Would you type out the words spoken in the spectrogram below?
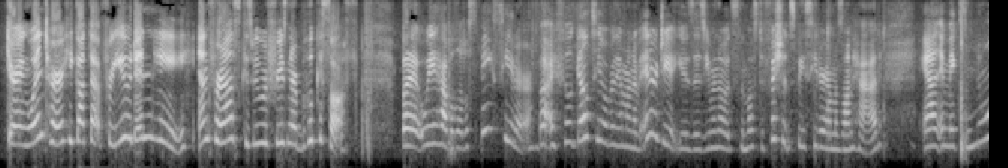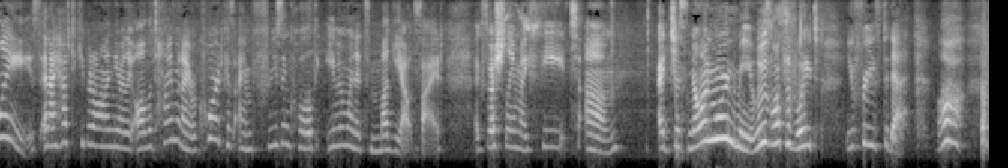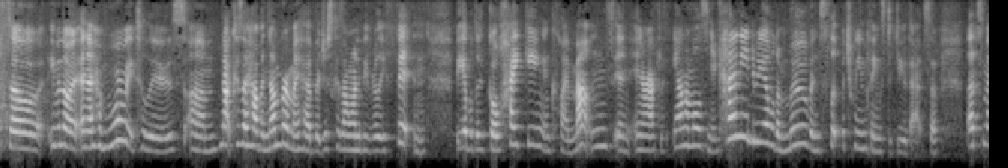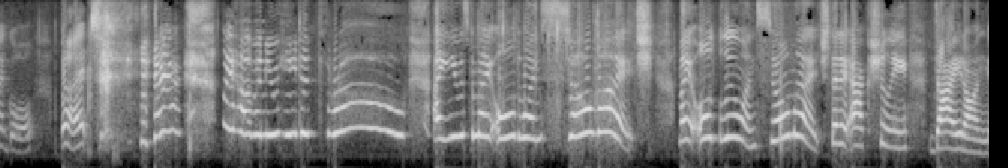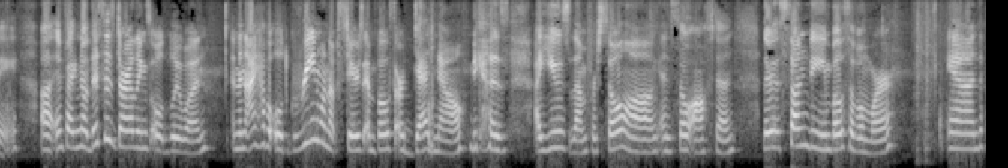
during winter. He got that for you, didn't he? And for us, because we were freezing our bahukas off. But we have a little space heater. But I feel guilty over the amount of energy it uses, even though it's the most efficient space heater Amazon had. And it makes noise. And I have to keep it on nearly all the time when I record because I am freezing cold even when it's muggy outside. Especially my feet. Um, I just, no one warned me. You lose lots of weight, you freeze to death. Oh, so even though, I, and I have more weight to lose, um, not because I have a number in my head, but just because I want to be really fit and be able to go hiking and climb mountains and interact with animals, and you kind of need to be able to move and slip between things to do that. So that's my goal. But I have a new heated throw. I used my old one so much, my old blue one so much that it actually died on me. Uh, in fact, no, this is Darling's old blue one. And then I have an old green one upstairs, and both are dead now because I used them for so long and so often. They're the Sunbeam, both of them were. And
